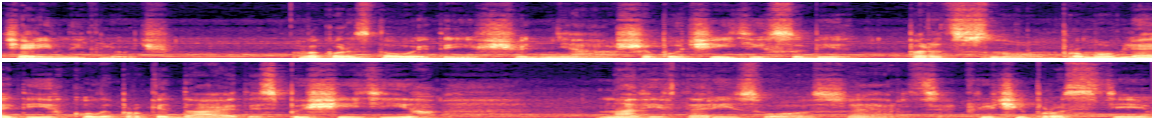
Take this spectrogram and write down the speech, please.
чарівний ключ. Використовуйте їх щодня, шепочіть їх собі перед сном, промовляйте їх, коли прокидаєтесь, пишіть їх на вівтарі свого серця. Ключі прості,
